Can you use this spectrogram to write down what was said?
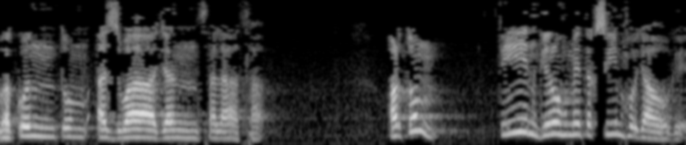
وکن تم ازوا جن سلا اور تم تین گروہ میں تقسیم ہو جاؤ گے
